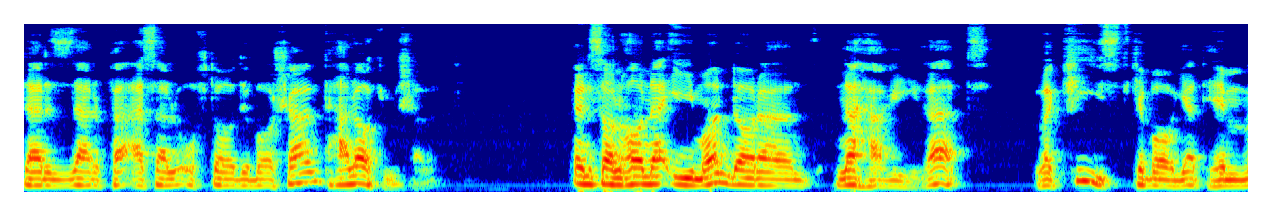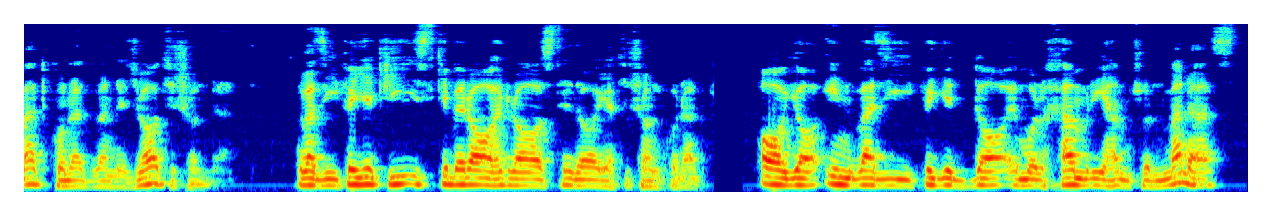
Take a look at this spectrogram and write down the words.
در ظرف اصل افتاده باشند هلاک می شوند انسانها نه ایمان دارند نه حقیقت و کیست که باید همت کند و نجاتشان دهد؟ وظیفه کیست که به راه راست هدایتشان کند؟ آیا این وظیفه دائم الخمری همچون من است؟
